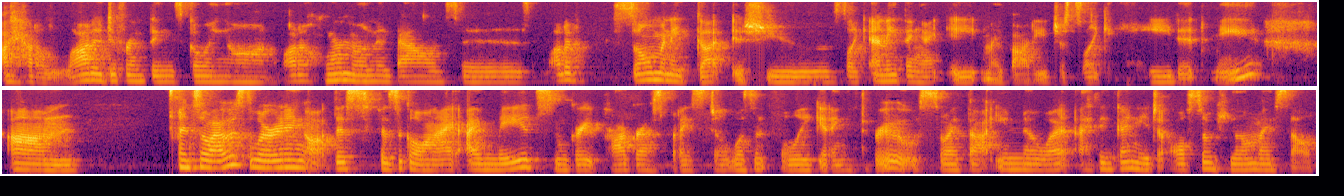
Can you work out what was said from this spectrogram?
I had a lot of different things going on, a lot of hormone imbalances, a lot of so many gut issues. Like anything I ate, my body just like hated me. Um, and so I was learning this physical, and I, I, made some great progress, but I still wasn't fully getting through. So I thought, you know what? I think I need to also heal myself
